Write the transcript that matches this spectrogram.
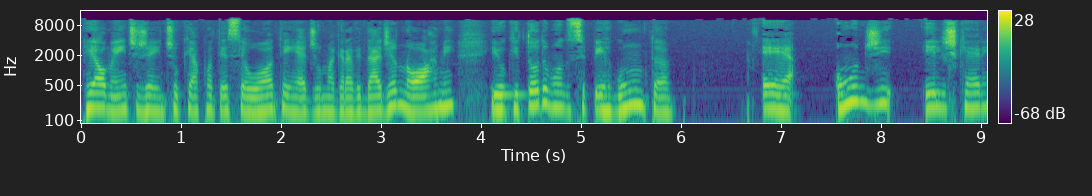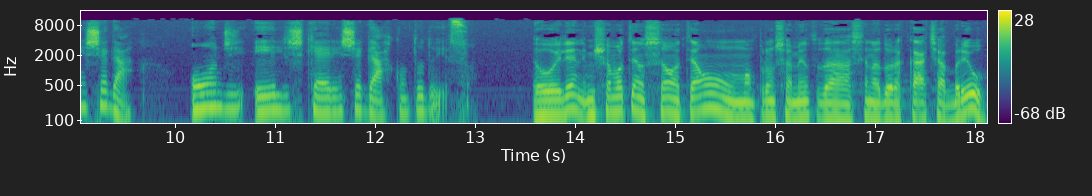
Realmente, gente, o que aconteceu ontem é de uma gravidade enorme e o que todo mundo se pergunta é onde eles querem chegar onde eles querem chegar com tudo isso. Ô, Eliane, me chamou atenção até um, um pronunciamento da senadora Cátia Abreu.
